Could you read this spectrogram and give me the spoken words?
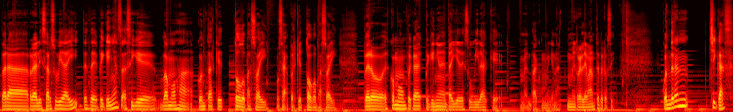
para realizar su vida ahí desde pequeñas, así que vamos a contar que todo pasó ahí, o sea, porque todo pasó ahí, pero es como un pequeño detalle de su vida que, en verdad, como que no es muy relevante, pero sí. Cuando eran chicas,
